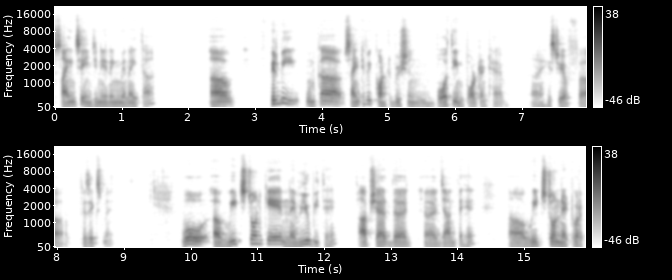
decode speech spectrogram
साइंस या इंजीनियरिंग में नहीं था। फिर भी उनका साइंटिफिक कंट्रीब्यूशन बहुत ही इम्पोर्टेंट है हिस्ट्री ऑफ़ फिज़िक्स में। वो वीटस्टोन के नेव्यू भी थे, आप शायद जानते हैं। वीटस्टोन नेटवर्क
